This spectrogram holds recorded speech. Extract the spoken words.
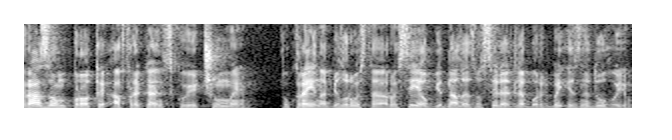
Разом проти африканської чуми. Україна, Білорусь та Росія об'єднали зусилля для боротьби із недугою.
